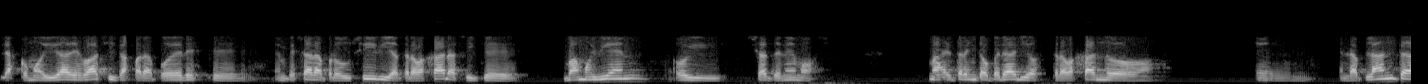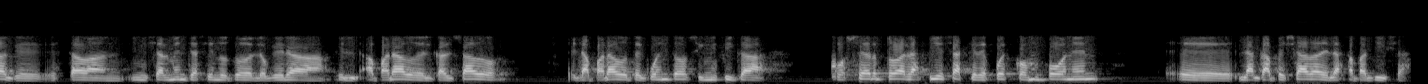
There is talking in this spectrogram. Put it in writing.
las comodidades básicas para poder este, empezar a producir y a trabajar, así que va muy bien. Hoy ya tenemos más de 30 operarios trabajando en, la planta que estaban inicialmente haciendo todo lo que era el aparado del calzado. El aparado, te cuento, significa coser todas las piezas que después componen eh, la capellada de la zapatilla.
